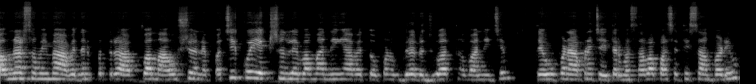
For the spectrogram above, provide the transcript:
આવનાર સમયમાં આવેદનપત્ર આપવામાં આવશે અને પછી કોઈ એક્શન લેવામાં નહીં આવે તો પણ ઉગ્ર રજૂઆત થવાની છે, તેવું પણ આપણે ચૈતર વસાવા પાસેથી સાંભળ્યું.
